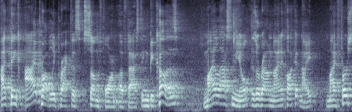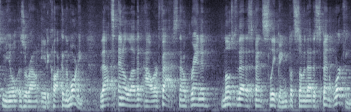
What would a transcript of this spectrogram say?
I think I probably practice some form of fasting because my last meal is around 9 o'clock at night. My first meal is around 8 o'clock in the morning. That's an 11 hour fast. Now granted, most of that is spent sleeping, but some of that is spent working.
